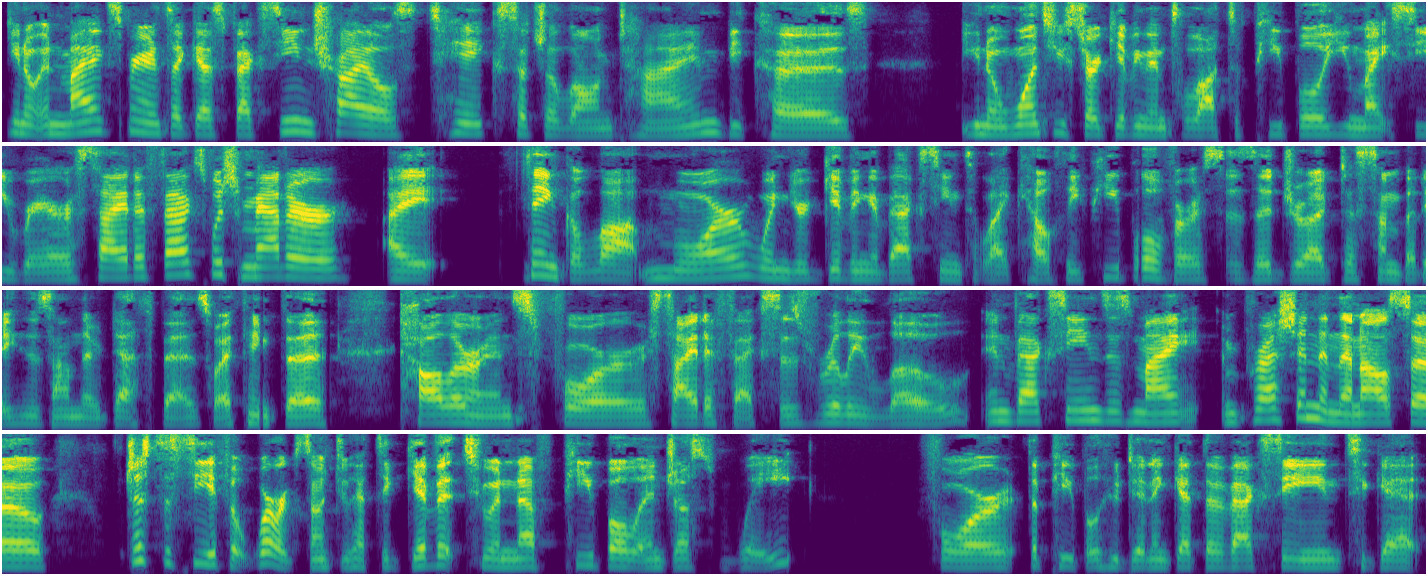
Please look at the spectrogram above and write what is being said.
You know, in my experience, I guess vaccine trials take such a long time because, you know, once you start giving them to lots of people, you might see rare side effects, which matter, I think, a lot more when you're giving a vaccine to like healthy people versus a drug to somebody who's on their deathbed. So I think the tolerance for side effects is really low in vaccines, is my impression. And then also, just to see if it works. Don't you have to give it to enough people and just wait for the people who didn't get the vaccine to get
